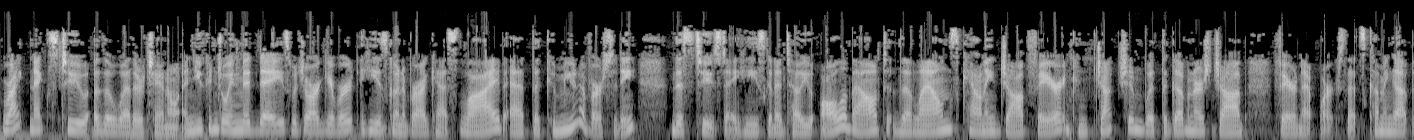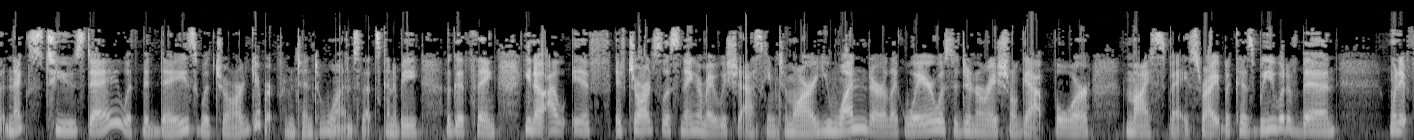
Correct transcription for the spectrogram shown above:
right next to the Weather Channel. And you can join middays with Gerard Gibert. He is going to broadcast live at the Communiversity this Tuesday. He's going to tell you all about the Lowndes County Job Fair in conjunction with the Governor's Job Fair Networks. That's coming up next Tuesday with middays with Gerard Gibert from 10 to 1. So that's going to be a good thing. You know, I, if, if Gerard's listening, or maybe we should ask him tomorrow, you wonder, like, where was the generational gap for MySpace, right? Because we would have been, when it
